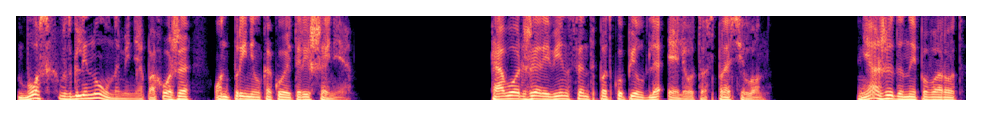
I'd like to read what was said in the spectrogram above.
Босх взглянул на меня. Похоже, он принял какое-то решение. «Кого Джерри Винсент подкупил для Эллиота?» — спросил он. Неожиданный поворот.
